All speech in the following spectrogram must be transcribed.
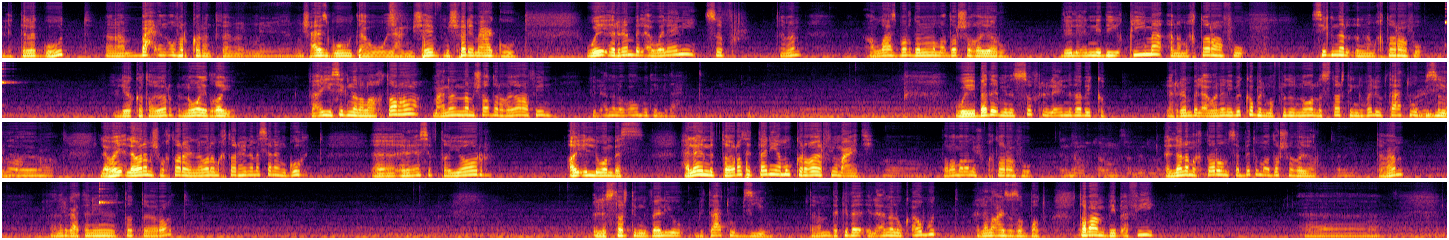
للثلاث جهود أنا بحقن over current فمش عايز جهود أو يعني مش هيف- مش فارق معايا الجهود. وال ramp الأولاني صفر. تمام؟ هنلاحظ برضه إن أنا ما أقدرش أغيره. ليه؟ لأن دي قيمة أنا مختارها فوق. signal أنا مختارها فوق. اللي هي كتيار إن هو يتغير. فأي signal أنا هختارها معناه إن أنا مش هقدر أغيرها فين؟ في ال analog output اللي تحت. وبدأ من الصفر لأن ده pick up ال ramp الأولاني pick up المفروض إن هو ال starting value بتاعته ب zero. لو هي لو أنا مش مختار يعني لو أنا مختار هنا مثلا جهد آه أنا آسف تيار I L1 بس. هلاقي إن التيارات التانية ممكن أغير فيهم عادي. آه. طالما أنا مش مختارها فوق. انت مختاره مثبته. اللي أنا مختاره ومثبته ما أقدرش أغيره. تمام. تمام؟ هنرجع تاني هنا للتلات تيارات ال starting value بتاعته ب zero. تمام؟ ده كده ال analog output اللي أنا عايز أظبطه. طبعا بيبقى فيه آه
